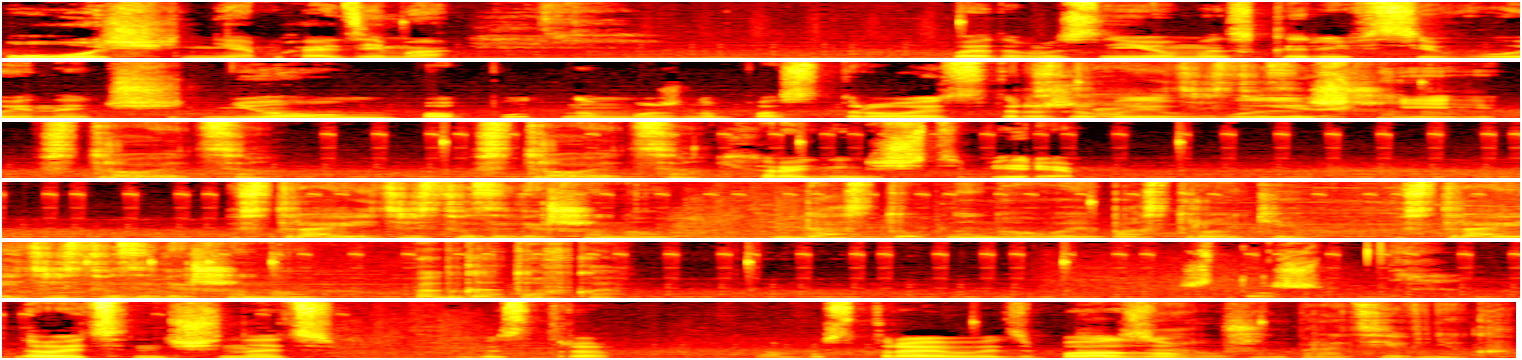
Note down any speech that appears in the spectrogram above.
очень необходима. Поэтому с нее мы, скорее всего, и начнем. Попутно можно построить стражевые вышки. Строится. Строится. и хранилище Тиберия. Строительство завершено. Доступны новые постройки. Строительство завершено. Подготовка. Что ж, давайте начинать быстро обустраивать базу. Обнаружен противник.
